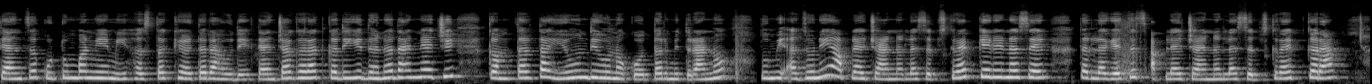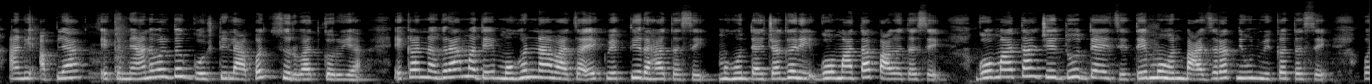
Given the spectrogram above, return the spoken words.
त्यांचं कुटुंब नेहमी हस्त खेळतं राहू दे. त्यांच्या घरात कधीही धनधान्याची कमतरता येऊन देऊ नको. तर मित्रांनो तुम्ही अजूनही आपल्या चॅनलला सबस्क्राईब केले नसेल तर लगेचच आपल्या चॅनलला सबस्क्राईब करा आणि आपल्या एक ज्ञानवर्धक गोष्टीला आपण सुरुवात करूया. एका नगरामध्ये मोहन नावाचा एक व्यक्ती राहत असे. मोहन त्याच्या घरी गोमाता पाळत असे. गोमाता जे दूध द्यायचे ते मोहन बाजारात नेऊन विकत असे व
